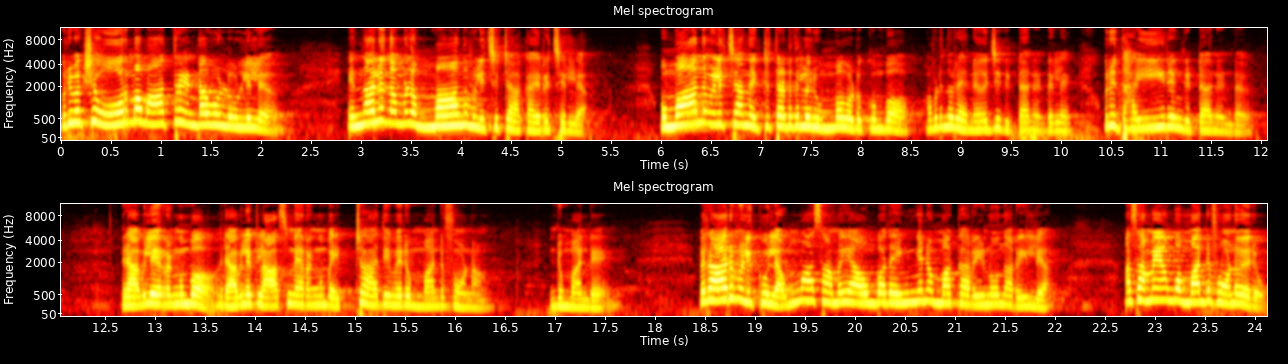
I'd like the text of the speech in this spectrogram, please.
ഒരു പക്ഷെ ഓർമ്മ മാത്രമേ ഉണ്ടാവുള്ളൂ ഉള്ളിൽ എന്നാലും നമ്മൾ ഉമ്മാന്ന് വിളിച്ചിട്ടാ കയറി ചെല്ലുക ഉമ്മാന്ന് വിളിച്ചാൽ നെറ്റിത്തടത്തിൽ ഒരു ഉമ്മ കൊടുക്കുമ്പോൾ അവിടുന്ന് ഒരു എനർജി കിട്ടാനുണ്ട് അല്ലേ? ഒരു ധൈര്യം കിട്ടാനുണ്ട്. രാവിലെ ഇറങ്ങുമ്പോൾ രാവിലെ ക്ലാസ്സിന് ഇറങ്ങുമ്പോൾ ഏറ്റവും ആദ്യം വരെ ഉമ്മാന്റെ ഫോണാണ് എന്റെ ഉമ്മാന്റെ. വേറെ ആരും വിളിക്കൂല. ഉമ്മ ആ സമയമാകുമ്പോൾ അതെങ്ങനെ ഉമ്മാക്ക് അറിയണമെന്ന് അറിയില്ല. ആ സമയമാകുമ്പോൾ ഉമ്മാന്റെ ഫോൺ വരും.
